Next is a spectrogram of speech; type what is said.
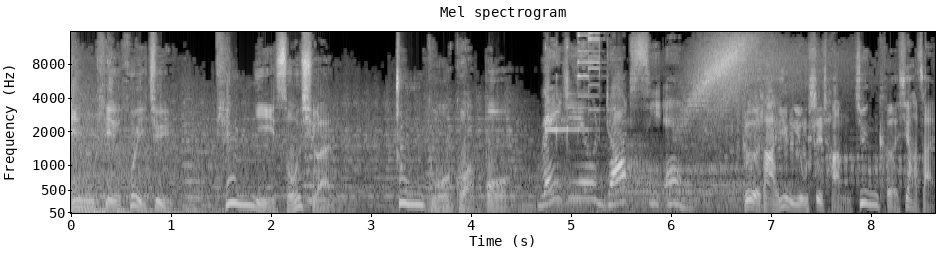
精品汇聚，听你所选，中国广播。radio.dot.cn，。各大应用市场均可下载。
